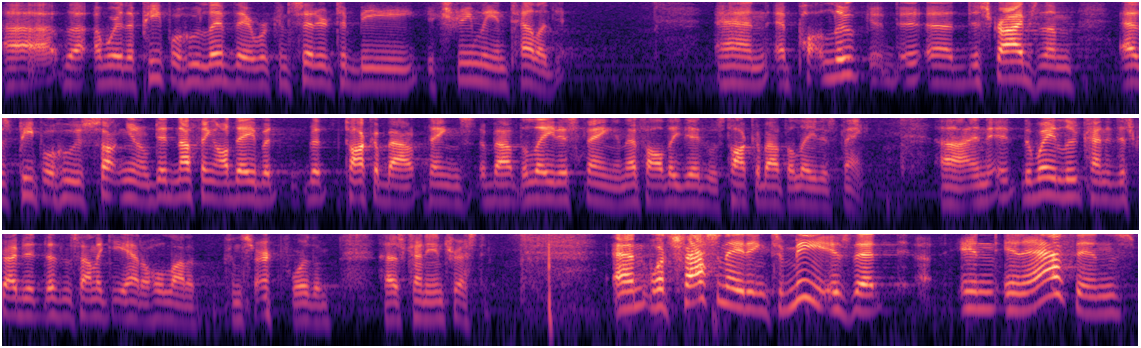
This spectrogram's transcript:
uh, the, where the people who lived there were considered to be extremely intelligent. And uh, Luke uh, uh, describes them as people who you know, did nothing all day but, but talk about things, about the latest thing, and that's all they did was talk about the latest thing. Uh, and it, the way Luke kind of described it, it doesn't sound like he had a whole lot of concern for them. That's kind of interesting. And what's fascinating to me is that in, in Athens,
